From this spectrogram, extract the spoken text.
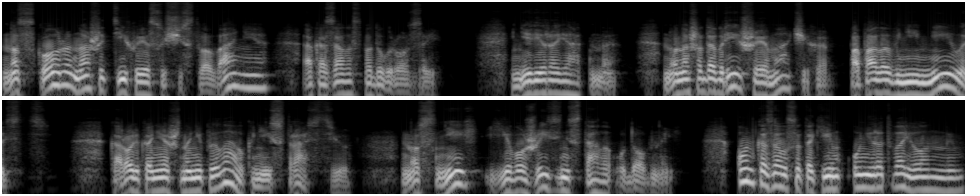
но скоро наше тихое существование оказалось под угрозой. Невероятно, но наша добрейшая мачеха попала в немилость. Король, конечно, не пылал к ней страстью, но с ней его жизнь стала удобной. Он казался таким умиротворенным,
